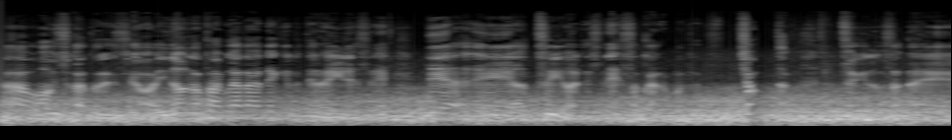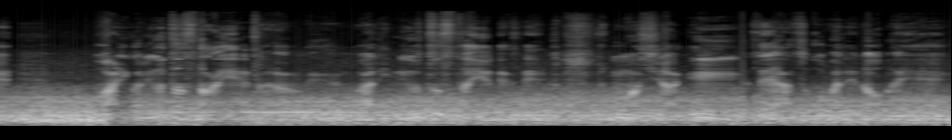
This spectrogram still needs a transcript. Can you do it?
あ美味しかったですよ。いろんな食べ方ができるっていうのはいいですね。で、えー、次はですね、そこからまた、ちょっと、次のさ、えー、割り子に移すという、割に移すというですね、面白い。えー、で、あそこまでの、えー、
